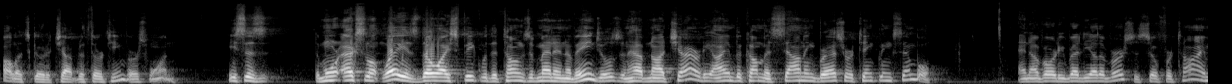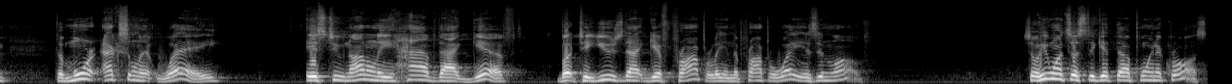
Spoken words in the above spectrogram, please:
Well, let's go to chapter 13, verse 1. He says, The more excellent way is though I speak with the tongues of men and of angels and have not charity, I am become a sounding brass or a tinkling cymbal. And I've already read the other verses. So for time, the more excellent way is to not only have that gift, but to use that gift properly, and the proper way is in love. So he wants us to get that point across.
